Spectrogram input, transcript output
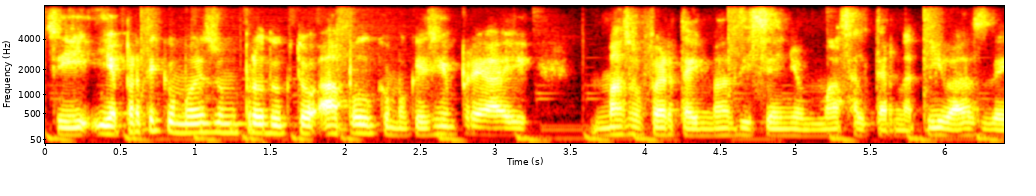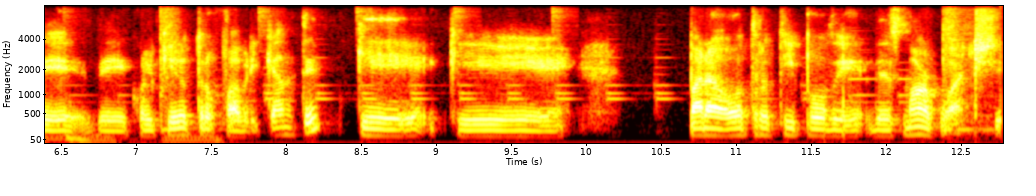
Sí, y aparte como es un producto Apple, como que siempre hay más oferta y más diseño, más alternativas de, cualquier otro fabricante que, para otro tipo de, smartwatch.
